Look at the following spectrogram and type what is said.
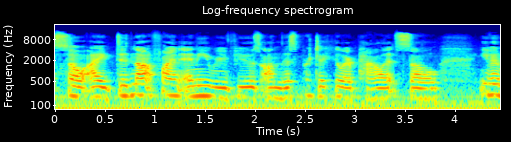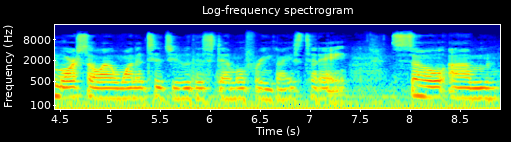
So I did not find any reviews on this particular palette. So even more so, I wanted to do this demo for you guys today. So um,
